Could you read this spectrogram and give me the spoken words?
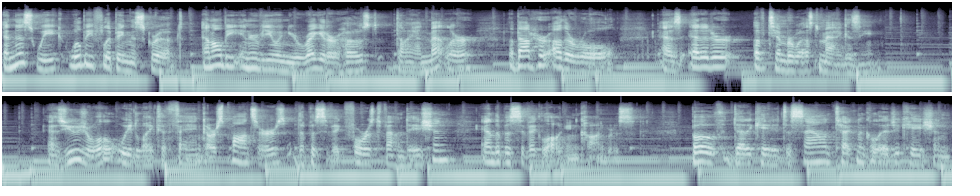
and this week we'll be flipping the script, and I'll be interviewing your regular host, Diane Mettler, about her other role as editor of Timber West magazine. As usual, we'd like to thank our sponsors, the Pacific Forest Foundation and the Pacific Logging Congress, both dedicated to sound technical education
